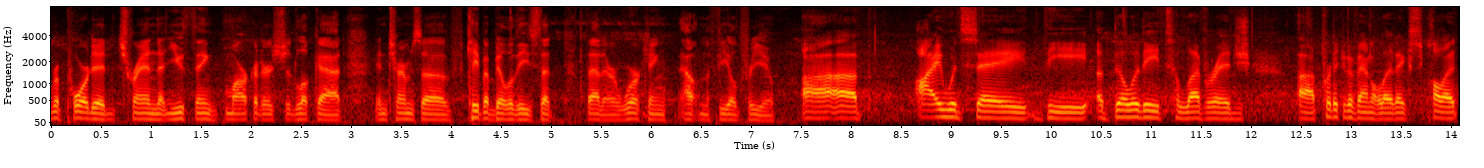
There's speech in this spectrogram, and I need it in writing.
reported trend that you think marketers should look at in terms of capabilities that that are working out in the field for you? I would say the ability to leverage uh, predictive analytics, call it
